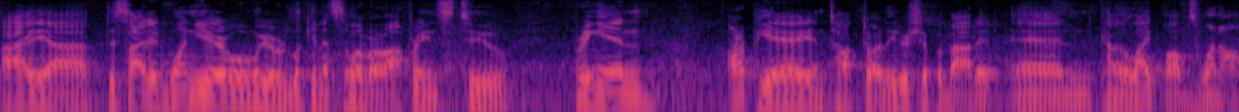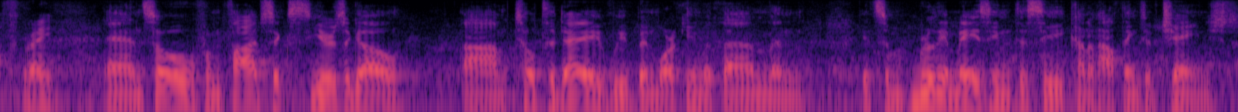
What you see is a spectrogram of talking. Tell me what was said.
I uh, decided one year when we were looking at some of our offerings to bring in RPA and talk to our leadership about it, and kind of the light bulbs went off. Right. And so from five, six years ago um, till today, we've been working with them and it's really amazing to see kind of how things have changed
